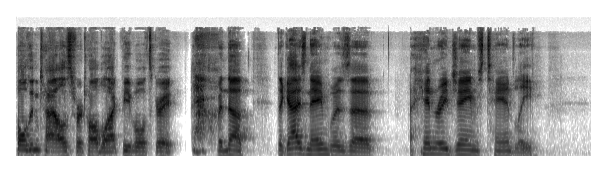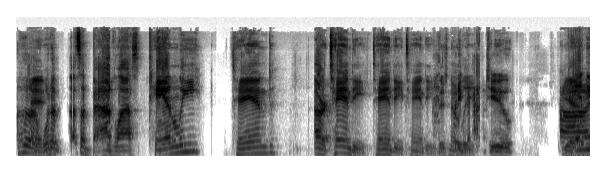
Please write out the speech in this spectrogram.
holding towels for tall black people. It's great. But no, the guy's name was uh, Henry James Tanley. Ugh, what a that's a bad last Tanley. Tand or Tandy, Tandy, Tandy. There's no Pretty lead. bad too. Yeah. I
